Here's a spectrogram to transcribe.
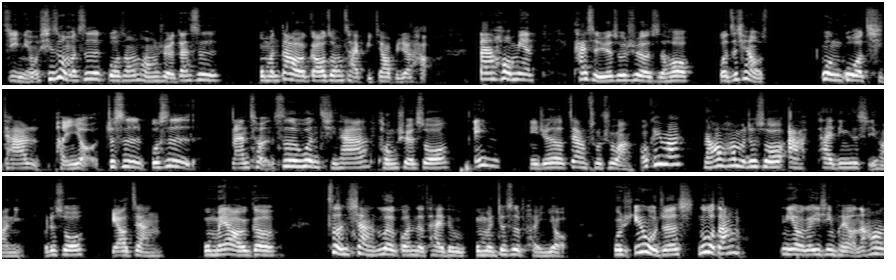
几年，其实我们是国中同学，但是我们到了高中才比较比较好，但后面开始约出去的时候，我之前有问过其他朋友，就是不是男宠，是问其他同学说，哎。你觉得这样出去玩 OK 吗？然后他们就说啊，他一定是喜欢你。我就说不要这样，我们要有一个正向乐观的态度，我们就是朋友。我因为我觉得，如果当你有一个异性朋友，然后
